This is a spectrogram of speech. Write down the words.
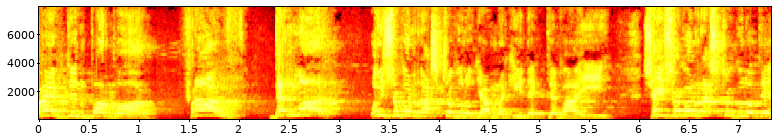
কয়েকদিন পর পর ফ্রান্স, ডেনমার্ক, ওই সকল রাষ্ট্রগুলোকে আমরা কি দেখতে পাই? সেই সকল রাষ্ট্রগুলোতে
